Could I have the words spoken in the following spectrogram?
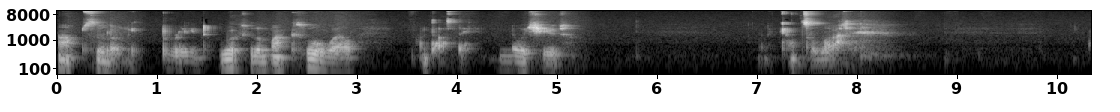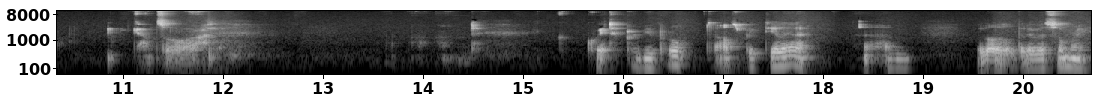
Absolutely brilliant. Works with a Mac so well. Fantastic. No issues. I'm going to cancel that. Cancel that. And quit Premiere Pro. So I'll speak to you later um, with a little bit of a summary.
